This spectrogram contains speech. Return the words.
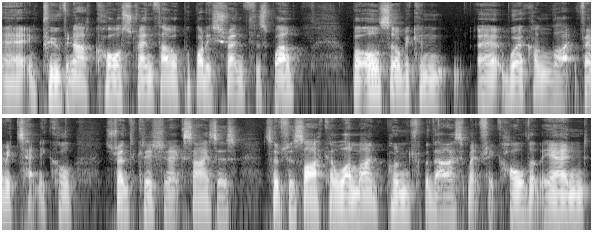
uh, improving our core strength, our upper body strength as well. But also we can uh, work on like very technical strength and conditioning exercises, such as like a landmine punch with an isometric hold at the end,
